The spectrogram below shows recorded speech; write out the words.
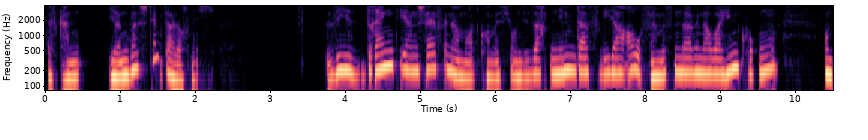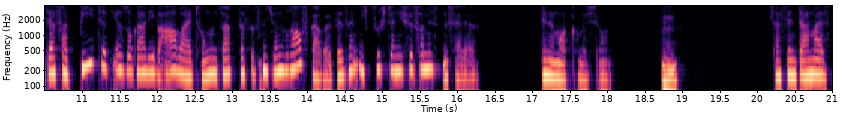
Das kann, irgendwas stimmt da doch nicht. Sie drängt ihren Chef in der Mordkommission. Sie sagt, nimm das wieder auf. Wir müssen da genauer hingucken. Und der verbietet ihr sogar die Bearbeitung und sagt, das ist nicht unsere Aufgabe. Wir sind nicht zuständig für Vermisstenfälle in der Mordkommission. Mhm. Das sind damals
